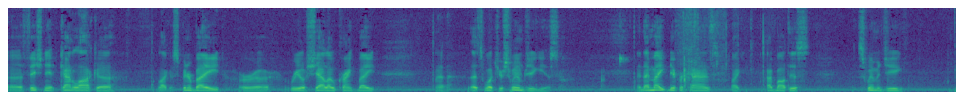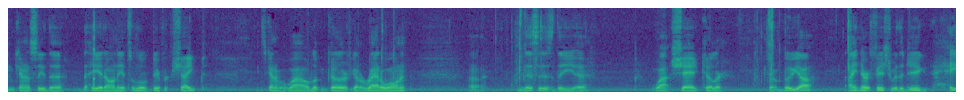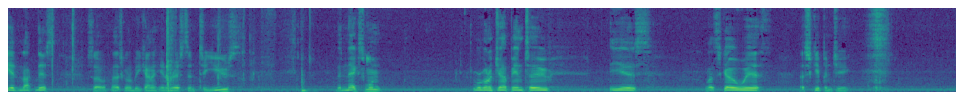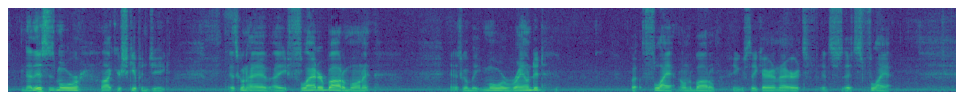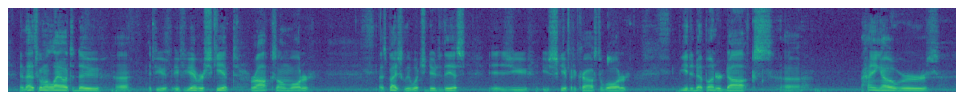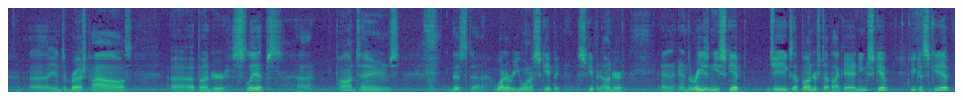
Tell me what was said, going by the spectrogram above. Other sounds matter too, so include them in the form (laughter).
uh, fishing it kind of like a like a spinner bait or a real shallow crankbait. Uh, that's what your swim jig is. And they make different kinds. Like I bought this swimming jig. You can kind of see the the head on it. It's a little different shaped. It's kind of a wild looking color. It's got a rattle on it. Uh, this is the uh, white shad color from Booyah. I ain't never fished with a jig head like this, so that's going to be kind of interesting to use. The next one we're going to jump into is let's go with a skipping jig. Now this is more like your skipping jig it's going to have a flatter bottom on it and it's going to be more rounded but flat on the bottom. You can see Karen there it's it's it's flat. And that's going to allow it to do uh, if you if you ever skipped rocks on water that's basically what you do to this is you you skip it across the water get it up under docks uh, hangovers uh, into brush piles uh, up under slips uh, pontoons, this uh, whatever you want to skip it, skip it under. And and the reason you skip jigs up under stuff like that, and you can skip you can skip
